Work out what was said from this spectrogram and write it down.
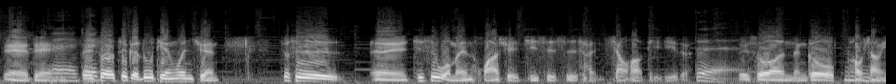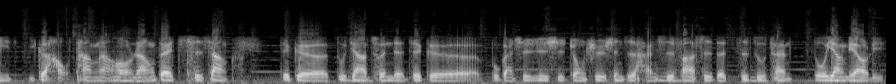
对对，所以说这个露天温泉，就是呃，其实我们滑雪其实是很消耗体力的。对，所以说能够泡上一一个好汤，然后然后再吃上。这个度假村的这个，不管是日式、中式，甚至韩式、法式的自助餐，多样料理，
